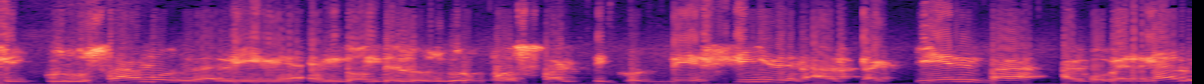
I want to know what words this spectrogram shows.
si cruzamos la línea en donde los grupos fácticos deciden hasta quién va a gobernar,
